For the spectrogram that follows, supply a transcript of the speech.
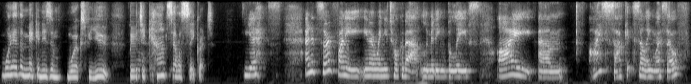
whatever mechanism works for you but yeah. you can't sell a secret. Yes. And it's so funny, you know, when you talk about limiting beliefs, I um I suck at selling myself.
